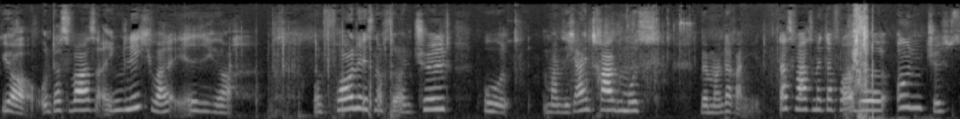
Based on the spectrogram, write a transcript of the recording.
Ja, und das war's eigentlich, weil, äh, ja. Und vorne ist noch so ein Schild, wo man sich eintragen muss wenn man da reingeht. Das war's mit der Folge und tschüss.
